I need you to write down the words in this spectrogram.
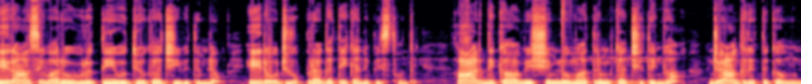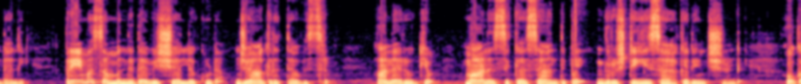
ఈ రాశి వారు వృత్తి ఉద్యోగ జీవితంలో ఈరోజు ప్రగతి కనిపిస్తుంది. ఆర్థిక విషయంలో మాత్రం ఖచ్చితంగా జాగ్రత్తగా ఉండాలి. ప్రేమ సంబంధిత విషయాల్లో కూడా జాగ్రత్త అవసరం. అనారోగ్యం మానసిక శాంతిపై దృష్టి సహకరించండి. ఒక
